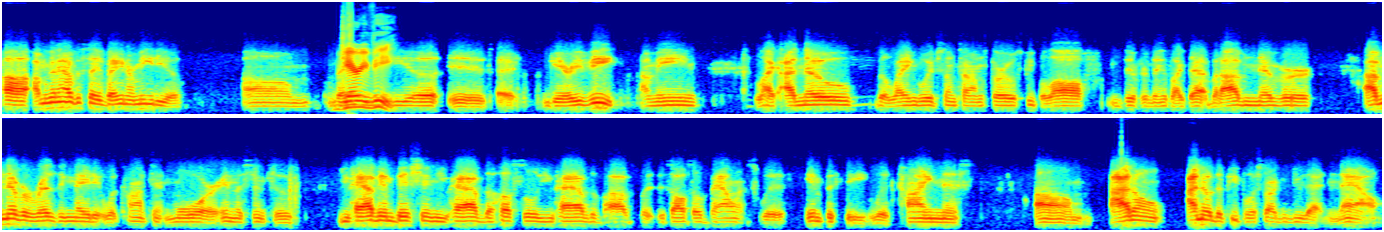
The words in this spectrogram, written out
uh, I'm gonna have to say VaynerMedia. Um, Gary V. Media is a Gary V. I mean, like I know the language sometimes throws people off, different things like that, but I've never, I've never resonated with content more in the sense of you have ambition, you have the hustle, you have the vibes, but it's also balanced with empathy, with kindness. Um, I don't, I know that people are starting to do that now,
